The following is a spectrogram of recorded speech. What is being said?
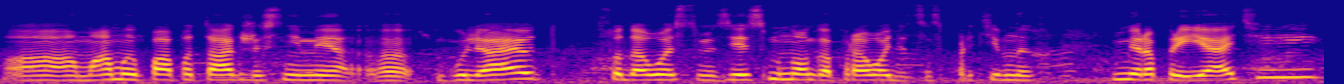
а, мамы и папа также с ними э, гуляют с удовольствием. Здесь много проводится спортивных мероприятий,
